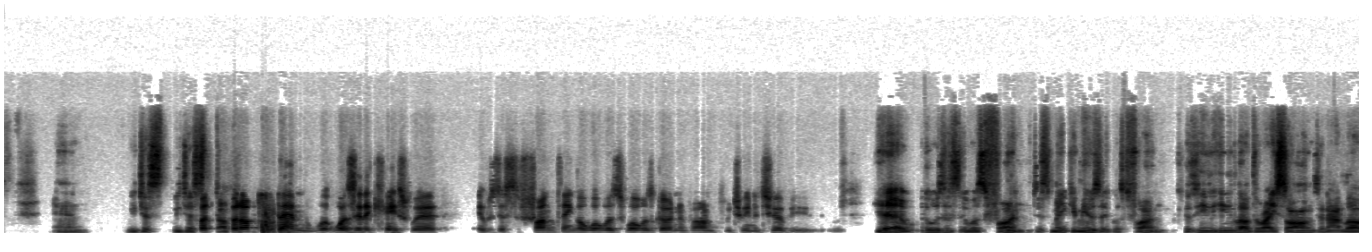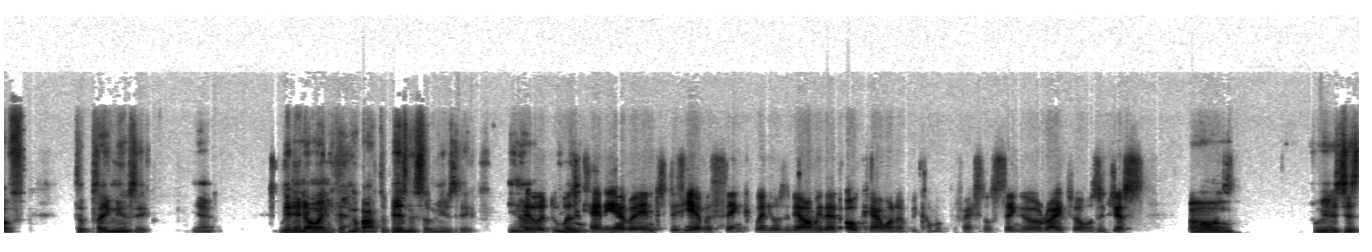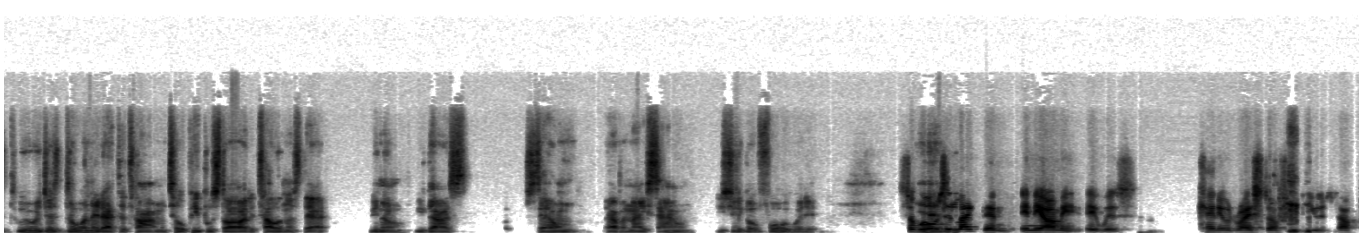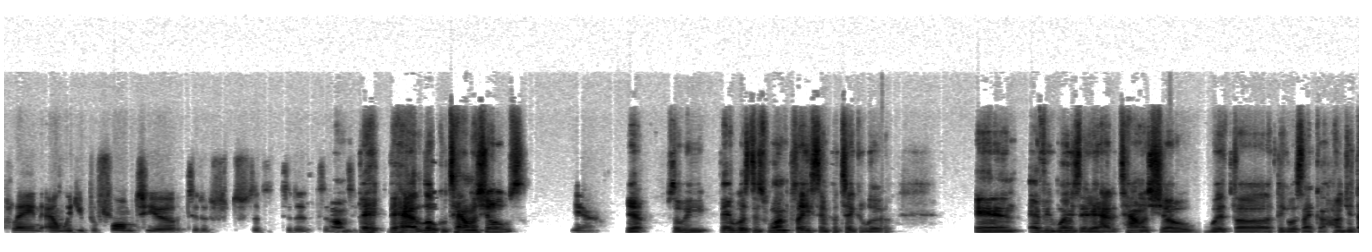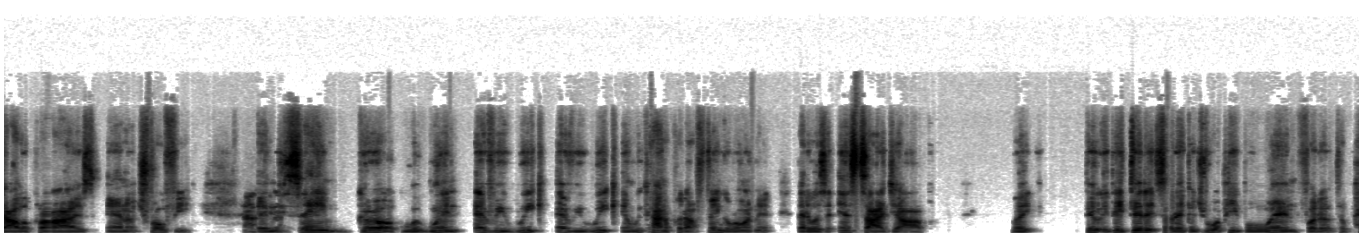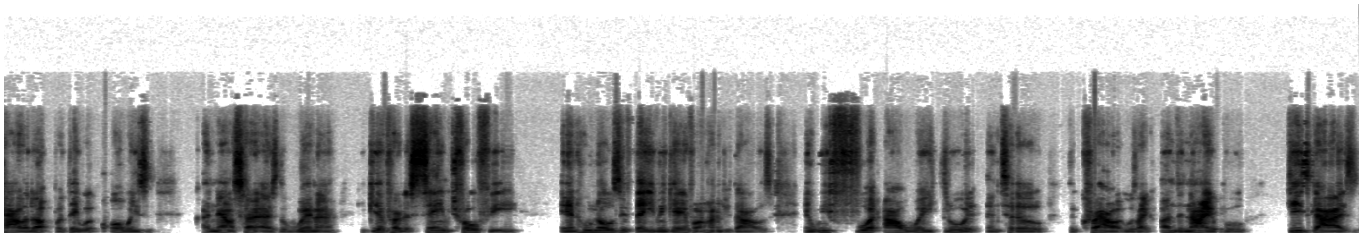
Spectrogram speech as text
And we just, we just. But, but up to then, was it a case where it was just a fun thing, or what was what was going on between the two of you? Yeah, it was just, it was fun. Just making music was fun because he he loved to write songs and I love to play music. Yeah we didn't know anything about the business of music. You know, was, was Kenny ever into? Did he ever think when he was in the army that okay, I want to become a professional singer or writer? Or was it just? Um, was... we was just we were just doing it at the time until people started telling us that you know you guys sound have a nice sound. You should go forward with it. So what yeah. was it like then in the army? It was Kenny would write stuff, you would start playing, and would you perform to your to the to, to the to the? Um, they they had local talent shows. Yeah. Yeah. So we there was this one place in particular, and every Wednesday they had a talent show with uh, I think it was like a hundred dollar prize and a trophy. Okay. And the same girl would win every week, every week. And we kind of put our finger on it that it was an inside job. Like they, they did it so they could draw people in for the to pile it up, but they would always announce her as the winner, give her the same trophy and who knows if they even gave her a hundred dollars. And we fought our way through it until the crowd was like undeniable. These guys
